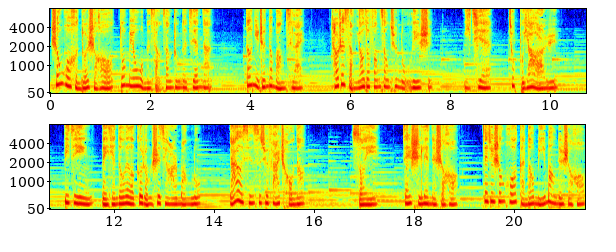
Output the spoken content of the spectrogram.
生活很多时候都没有我们想象中的艰难。当你真的忙起来，朝着想要的方向去努力时，一切就不药而愈。毕竟每天都为了各种事情而忙碌，哪有心思去发愁呢？所以，在失恋的时候，在对生活感到迷茫的时候，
